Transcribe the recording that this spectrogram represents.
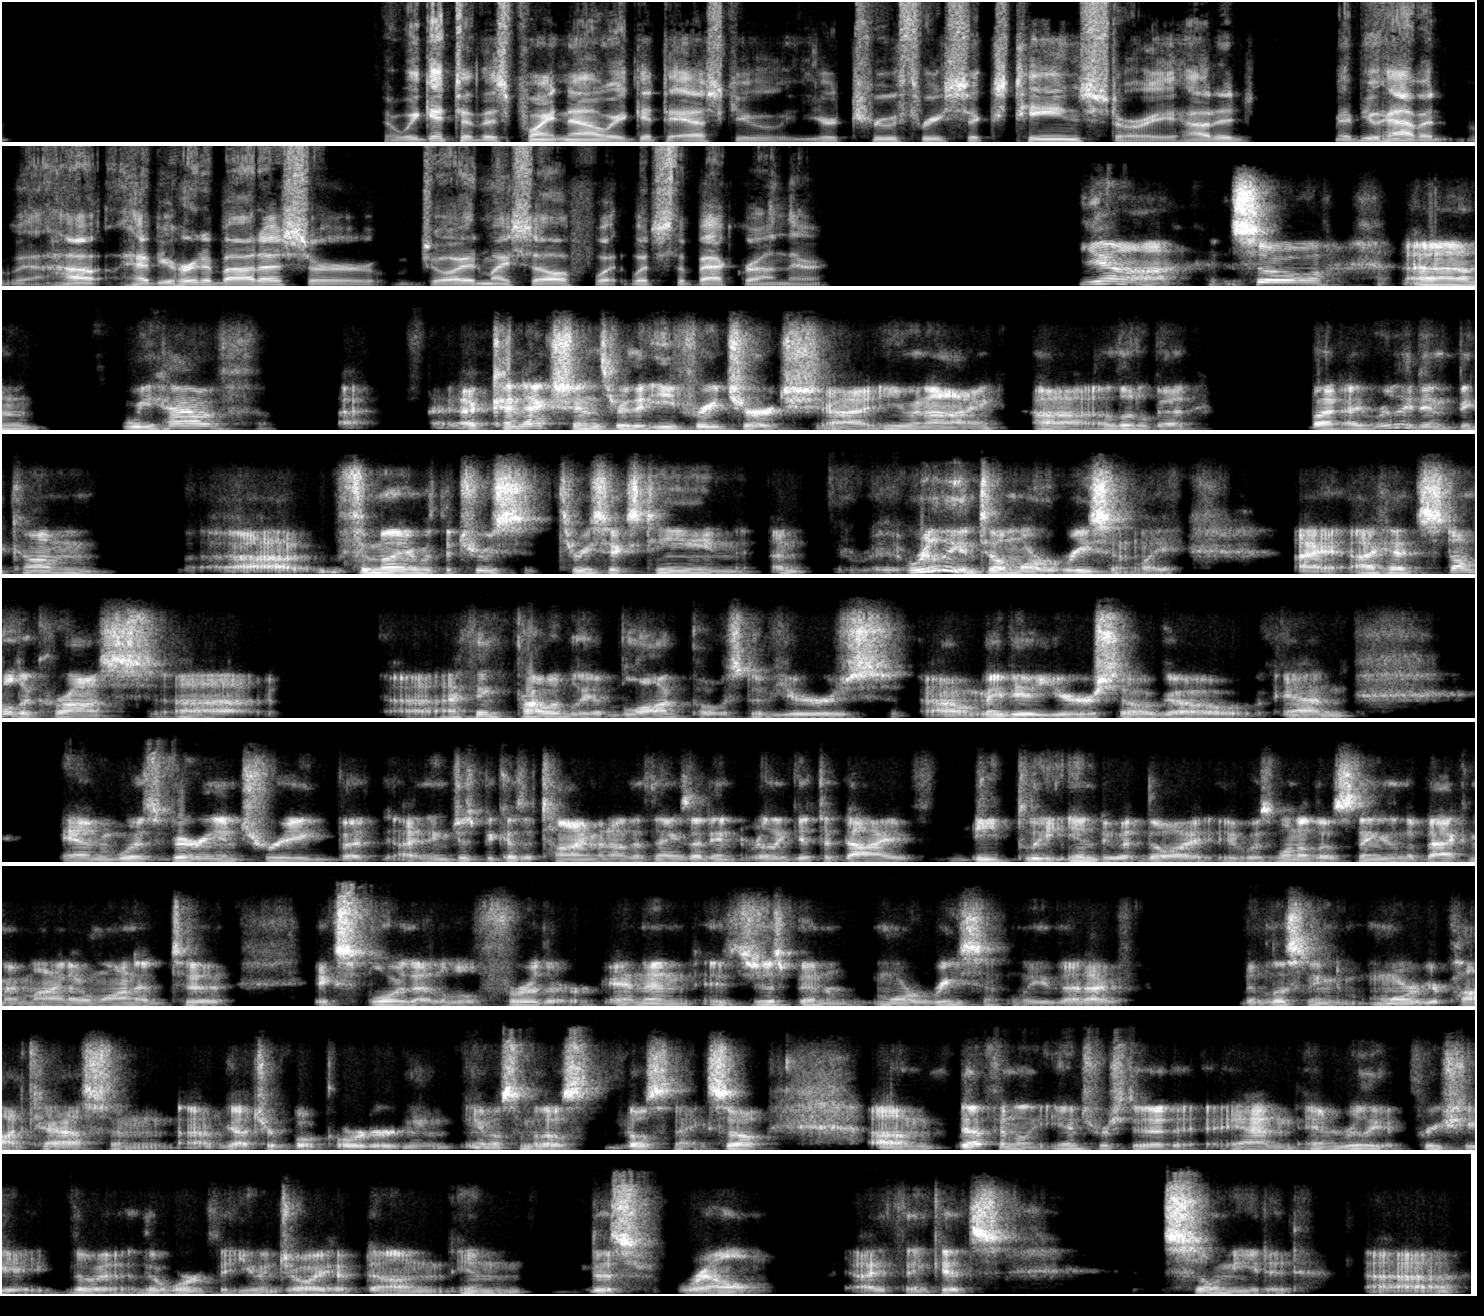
So we get to this point now. We get to ask you your Tru316 story. How did maybe you haven't? How have you heard about us or Joy and myself? What what's the background there? Yeah, so um, we have a, a, connection through the E Free Church, uh, you and I, uh, a little bit, but I really didn't become uh, familiar with the Tru316 and really until more recently. I, I had stumbled across uh, uh, I think probably a blog post of yours, uh, maybe a year or so ago, and and was very intrigued. But I think just because of time and other things, I didn't really get to dive deeply into it. Though I, it was one of those things in the back of my mind. I wanted to explore that a little further, and then it's just been more recently that I've been listening to more of your podcasts and I've got your book ordered and you know some of those those things. So um, definitely interested and and really appreciate the the work that you and Joy have done in this realm. I think it's so needed. Uh,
